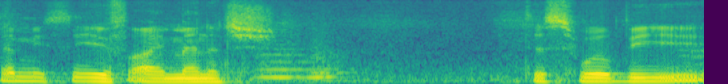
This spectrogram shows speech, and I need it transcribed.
Let me see if I manage. This will be.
